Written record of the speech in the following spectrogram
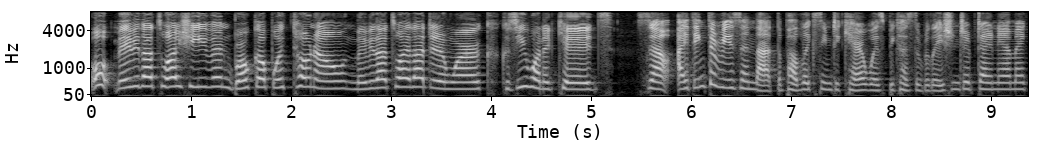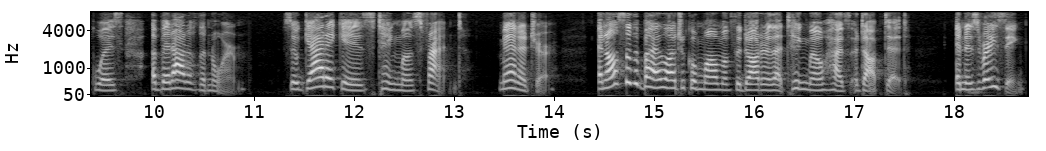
Oh, maybe that's why she even broke up with Tono. Maybe that's why that didn't work because he wanted kids. So I think the reason that the public seemed to care was because the relationship dynamic was a bit out of the norm. So Gaddick is Tangmo's friend, manager, and also the biological mom of the daughter that Tangmo has adopted and is raising,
